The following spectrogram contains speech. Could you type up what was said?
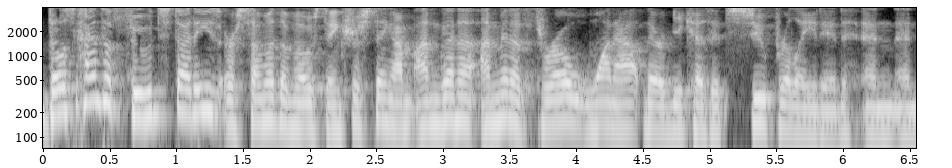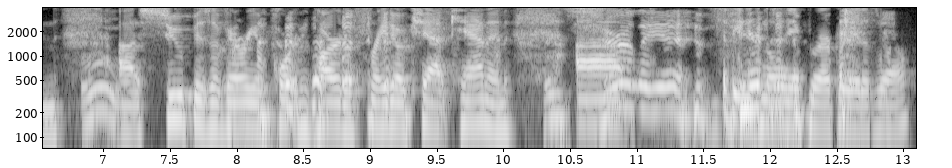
Those kinds of food studies are some of the most interesting. I'm, I'm gonna I'm gonna throw one out there because it's soup related, and and uh, soup is a very important part of Fredo Chat canon. it uh, surely is. Seasonally appropriate as well.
